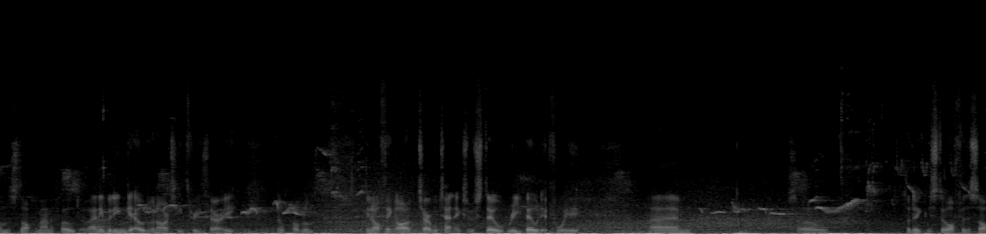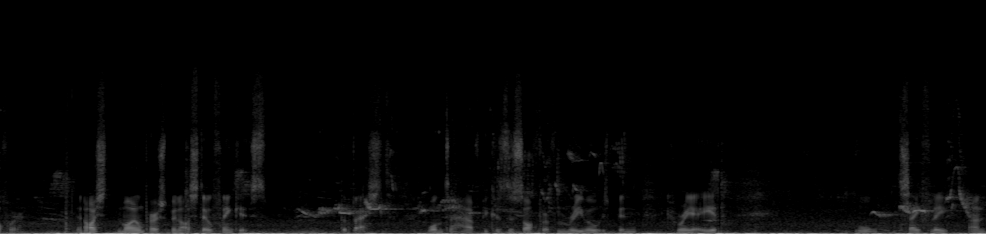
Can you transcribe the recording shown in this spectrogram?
on the stock manifold. If anybody can get hold of an RT330, no problem. You know, I think our Turbo Technics will still rebuild it for you. Um, so, but they can still offer the software. And I, my own personal opinion, I still think it's the best one to have because the software from Revo has been created all safely and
